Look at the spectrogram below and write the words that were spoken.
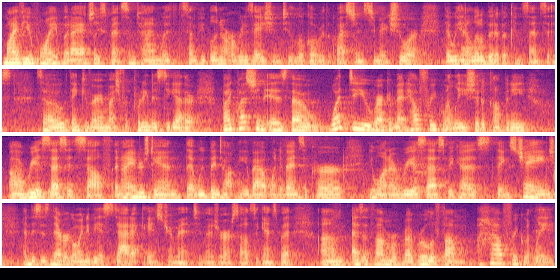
my viewpoint, but I actually spent some time with some people in our organization to look over the questions to make sure that we had a little bit of a consensus. So thank you very much for putting this together. My question is, though, what do you recommend? How frequently should a company uh, reassess itself. And I understand that we've been talking about when events occur, you want to reassess because things change, and this is never going to be a static instrument to measure ourselves against. But um, as a, thumb, a rule of thumb, how frequently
